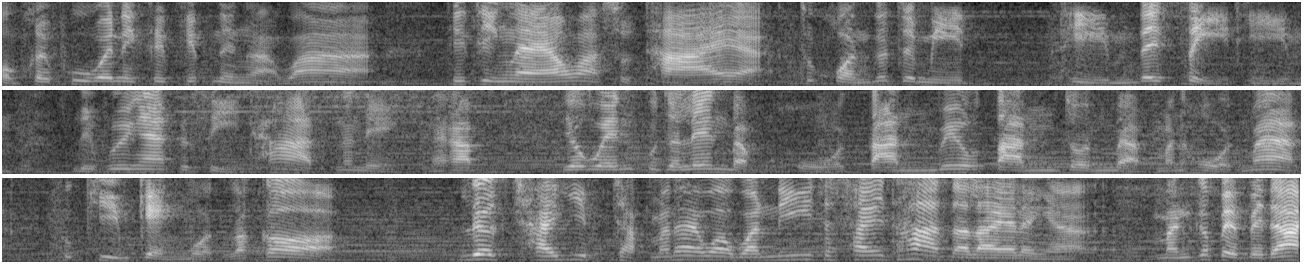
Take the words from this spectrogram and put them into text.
ผมเคยพูดไว้ในคลิปคลิปหนึ่งอะว่าจริงๆแล้วอะสุดท้ายอะทุกคนก็จะมี ทีมได้ 4 ทีม หรือพูดง่ายๆคือ 4 ธาตุนั่นเองนะครับ ยกเว้นคุณจะเล่นแบบโหตันเวลตันจนแบบมันโหดมาก ทุกทีมเก่งหมด แล้วก็เลือกใช้หยิบจับไมาได้ว่าวันนี้จะใช้ธาตุอะไรอะไรเงี้ยมันก็เป็นไปได้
